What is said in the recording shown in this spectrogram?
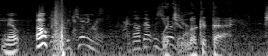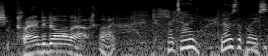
No. Oh! You gotta be kidding me. I thought that was your job. Would you look at that? She planned it all out. Alright. Had time. Knows the place.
